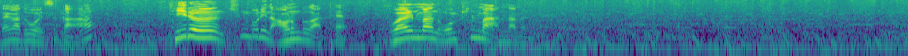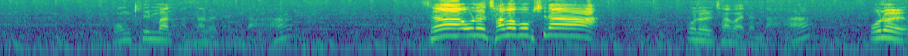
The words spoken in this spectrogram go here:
내가 누워있을까? 딜은 충분히 나오는 것 같아. 부활만 원킬만 안 나면. 돼 원킬만 안 나면 됩니다. 자 오늘 잡아봅시다 오늘 잡아야 된다 오늘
